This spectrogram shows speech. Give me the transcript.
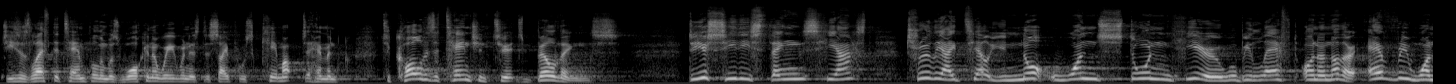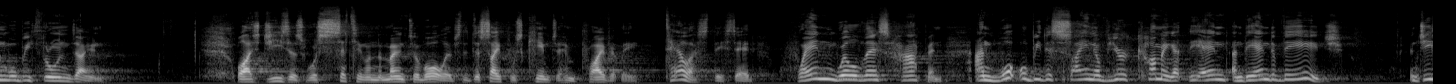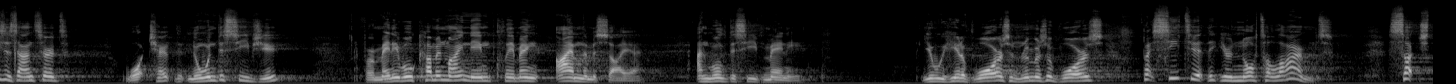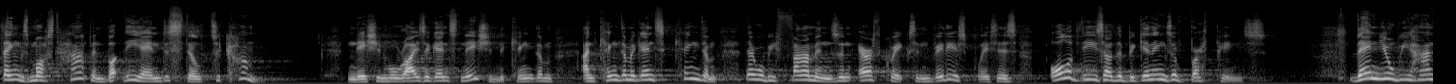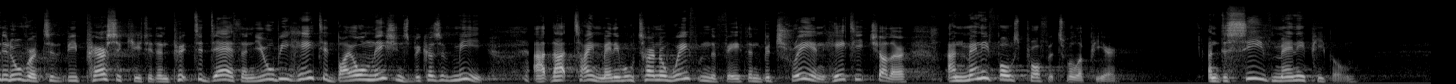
Jesus left the temple and was walking away when his disciples came up to him and to call his attention to its buildings. Do you see these things? He asked. Truly, I tell you, not one stone here will be left on another. Every one will be thrown down. Well, as Jesus was sitting on the Mount of Olives, the disciples came to him privately. Tell us, they said, when will this happen? And what will be the sign of your coming at the end and the end of the age? And Jesus answered, Watch out that no one deceives you, for many will come in my name, claiming, I am the Messiah, and will deceive many. You will hear of wars and rumors of wars, but see to it that you're not alarmed. Such things must happen, but the end is still to come. Nation will rise against nation, the kingdom and kingdom against kingdom. There will be famines and earthquakes in various places. All of these are the beginnings of birth pains. Then you'll be handed over to be persecuted and put to death, and you'll be hated by all nations because of me. At that time, many will turn away from the faith and betray and hate each other, and many false prophets will appear and deceive many people.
